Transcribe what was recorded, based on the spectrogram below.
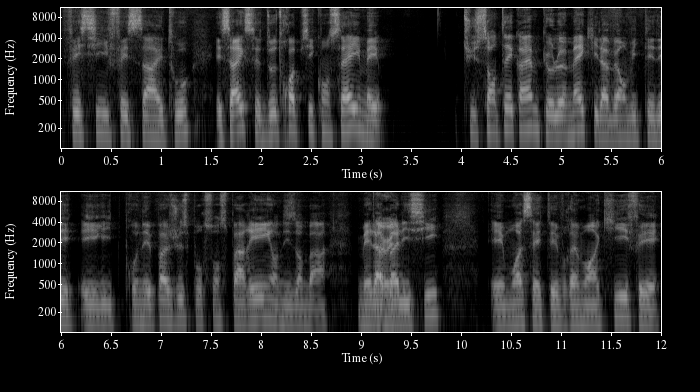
fais ci, fais ça et tout. Et c'est vrai que c'est deux, trois petits conseils, mais tu sentais quand même que le mec, il avait envie de t'aider. Et il ne te prenait pas juste pour son sparring en disant bah, mets la ah balle ici. Et moi, ça a été vraiment un kiff. Et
